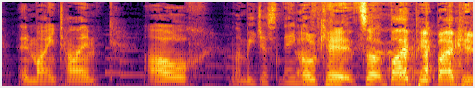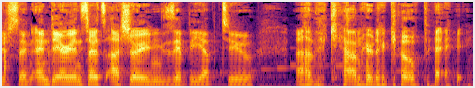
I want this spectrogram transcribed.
in my time. Oh, let me just name. a Okay, so bye, Pe- bye, Peterson. And Darian starts ushering Zippy up to uh, the counter to go pay.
